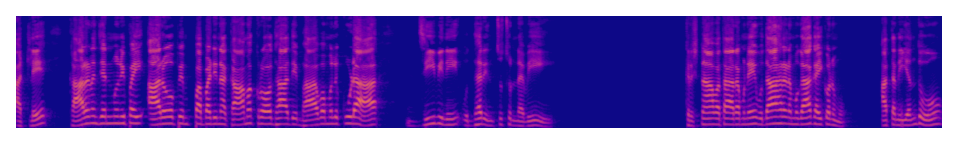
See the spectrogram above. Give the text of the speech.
అట్లే కారణజన్మునిపై ఆరోపింపబడిన కామక్రోధాది భావములు కూడా జీవిని ఉద్ధరించుచున్నవి. కృష్ణావతారమునే ఉదాహరణముగా గైకొనుము. అతని యందు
